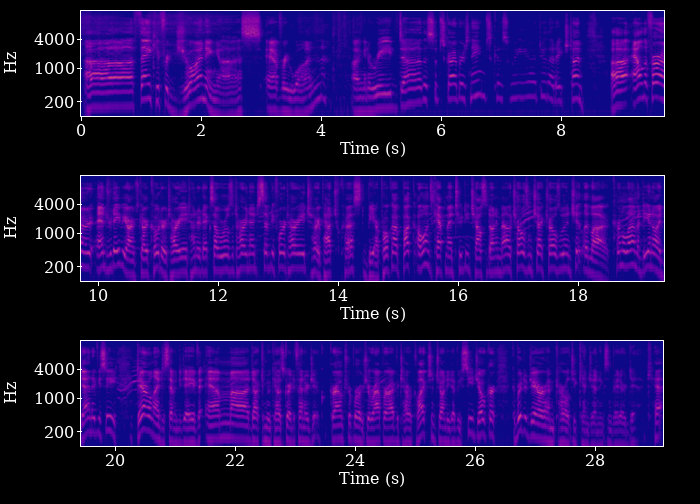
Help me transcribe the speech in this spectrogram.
Uh, thank you for joining us, everyone. I'm going to read uh, the subscribers' names, because we uh, do that each time. Uh, Al Nafar, Andrew Davy, Armscar, Coder, Atari 800 XL, Rules, Atari 974, Atari, Atari Patch Quest, BR Pocock, Buck Owens, Capman 2D, Charles Donny Mao, Charles and Check, Charles Wynn, Chitlila, Colonel Lama, Dianoid, Dan AVC, Daryl 1970, Dave M, uh, Dr. Mookhouse, Great Defender, J- Ground Trooper, Roger Rapper, Ivory Tower Collection, Johnny WC, Joker, Cabrito JRM, Carl G. Ken Jennings, Invader, D- Ke-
